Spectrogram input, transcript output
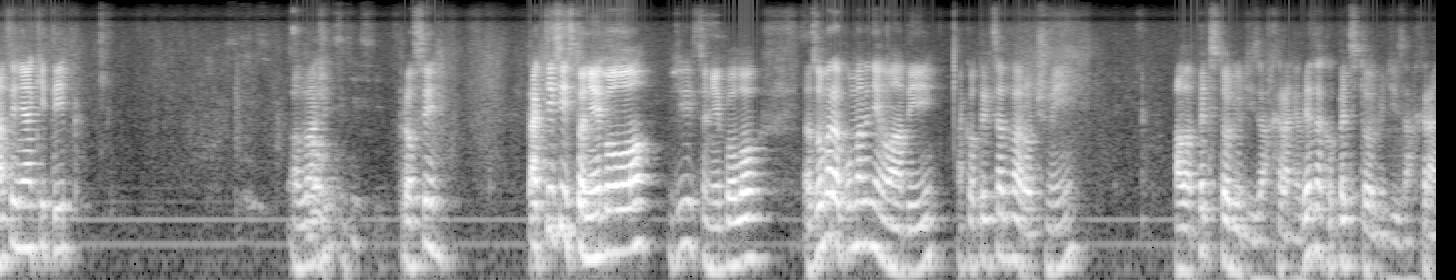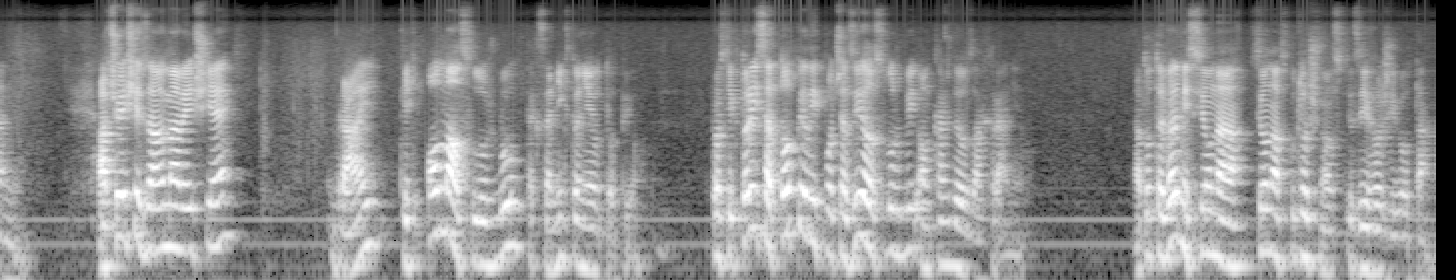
Máte nejaký tip? Odváži? Prosím? Tak tisíc to nebolo, tisíc to nebolo. Zomrel pomerne mladý, ako 32 ročný, ale 500 ľudí zachránil. Viac ako 500 ľudí zachránil. A čo ešte zaujímavejšie, vraj, keď on mal službu, tak sa nikto neutopil. Proste, ktorí sa topili počas jeho služby, on každého zachránil. A toto je veľmi silná, silná skutočnosť z jeho života.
